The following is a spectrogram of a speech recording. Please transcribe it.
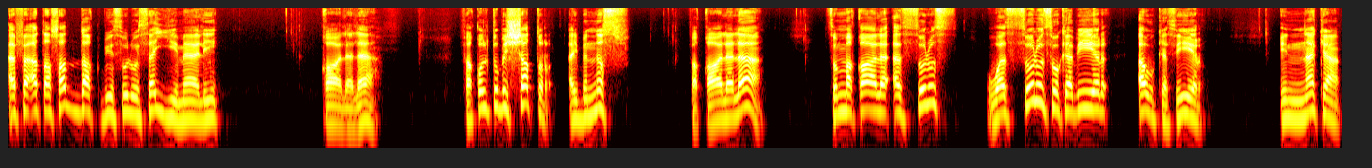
أفأتصدق بثلثي مالي؟ قال لا. فقلت بالشطر أي بالنصف. فقال لا. ثم قال الثلث والثلث كبير أو كثير. إنك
